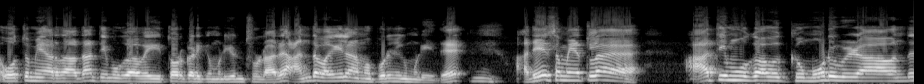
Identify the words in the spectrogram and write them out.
ஒத்துமையா இருந்தால் தான் திமுகவை தோற்கடிக்க முடியும்னு சொல்றாரு. அந்த வகையில் நம்ம புரிஞ்சுக்க முடியுது. அதே சமயத்தில் அதிமுகவுக்கு மூடு விழா வந்து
